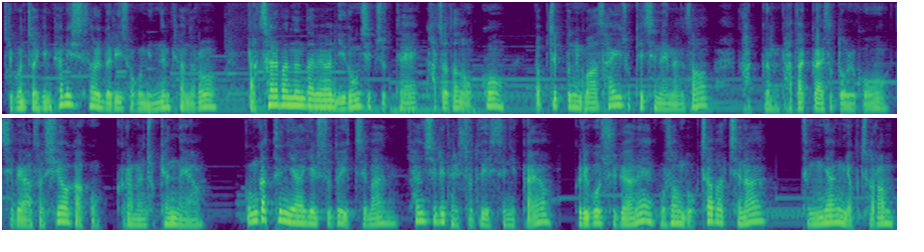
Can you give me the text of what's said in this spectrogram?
기본적인 편의시설들이 조금 있는 편으로 낙찰받는다면 이동식 주택 가져다 놓고 옆집 분과 사이좋게 지내면서 가끔 바닷가에서 놀고 집에 와서 쉬어가고 그러면 좋겠네요. 꿈 같은 이야기일 수도 있지만 현실이 될 수도 있으니까요. 그리고 주변에 보성 녹차밭이나 등량역처럼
